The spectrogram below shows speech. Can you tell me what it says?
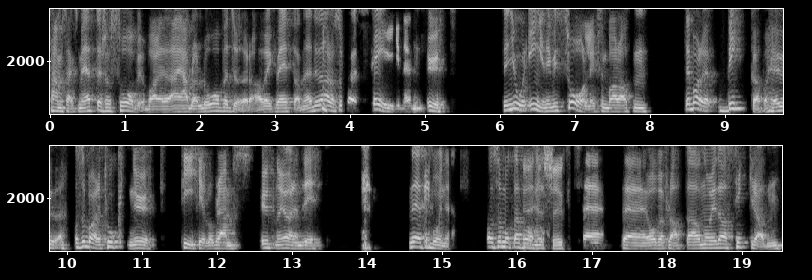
fem-seks meter, så så vi jo bare den jævla låvedøra ved kveita nedi der, og så bare seig den ut. Den gjorde ingenting. Vi så liksom bare at den Den bare bikka på hodet, og så bare tok den ut ti kilo brems uten å gjøre en dritt. Ned til bunnen. Og så måtte jeg få den til, til overflata. Og når vi da sikra den,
